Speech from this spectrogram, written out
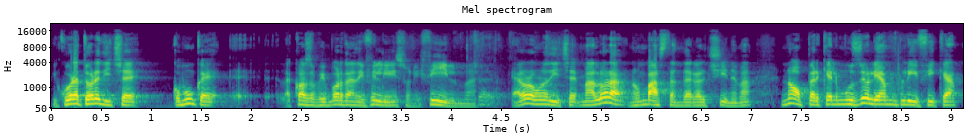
Il curatore dice, comunque, eh, la cosa più importante di Fellini sono i film. E allora uno dice, ma allora non basta andare al cinema? No, perché il museo li amplifica,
